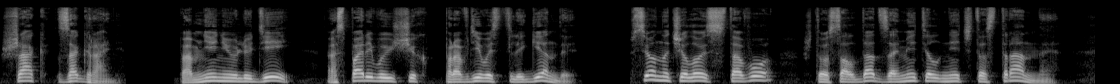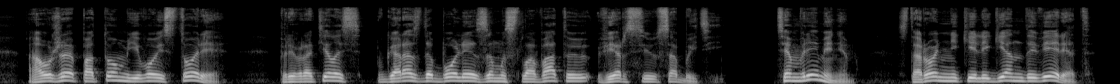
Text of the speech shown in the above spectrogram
«Шаг за грань». По мнению людей, оспаривающих правдивость легенды, все началось с того, что солдат заметил нечто странное, а уже потом его история превратилась в гораздо более замысловатую версию событий. Тем временем сторонники легенды верят,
